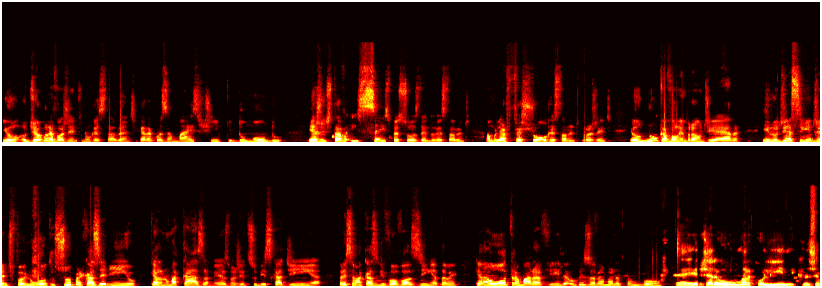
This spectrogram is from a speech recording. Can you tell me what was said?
E o, o Diogo levou a gente num restaurante que era a coisa mais chique do mundo. E a gente estava em seis pessoas dentro do restaurante. A mulher fechou o restaurante para gente. Eu nunca vou lembrar onde era. E no dia seguinte a gente foi num outro super caseirinho, que era numa casa mesmo. A gente subia escadinha, parecia uma casa de vovozinha também, que era outra maravilha. O risorama era tão bom. É, esse era o Marcolini que você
